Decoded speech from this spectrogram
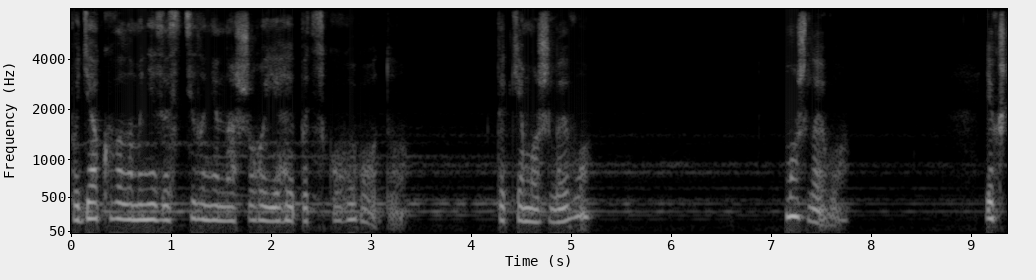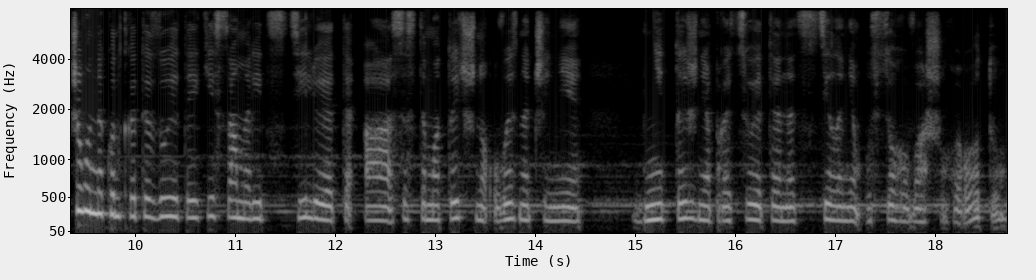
подякувала мені за зцілення нашого єгипетського роду. Таке можливо? Можливо. Якщо ви не конкретизуєте, який саме рід зцілюєте, а систематично у визначені дні тижня працюєте над зціленням усього вашого роду,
